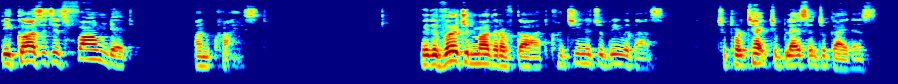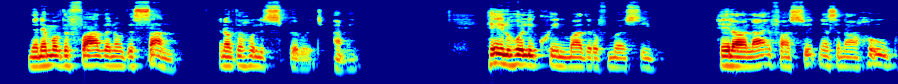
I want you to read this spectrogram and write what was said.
because it is founded on Christ. May the Virgin Mother of God continue to be with us, to protect, to bless, and to guide us. In the name of the Father, and of the Son, and of the Holy Spirit. Amen. Hail, Holy Queen, Mother of Mercy. Hail our life, our sweetness, and our hope.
